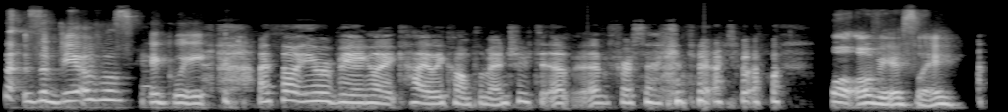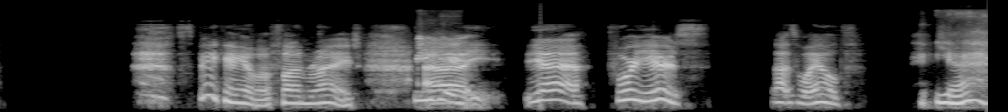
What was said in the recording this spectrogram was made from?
that was a beautiful segue. I thought you were being like highly complimentary to, uh, uh, for a second there. I don't know. Well, obviously. Speaking of a fun ride, uh, yeah, four years. That's wild. yeah.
